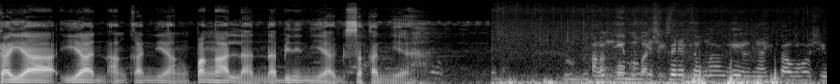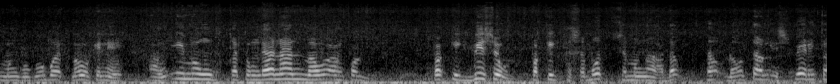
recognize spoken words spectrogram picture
Kaya yan ang kanyang pangalan na bininyag sa kanya. Ang imong espiritu nga anghel nga ikaw mo si manggugubat mao kini ang imong katungdanan mao ang pag pakigbisog pakigkasabot sa mga daw daw daotang espiritu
